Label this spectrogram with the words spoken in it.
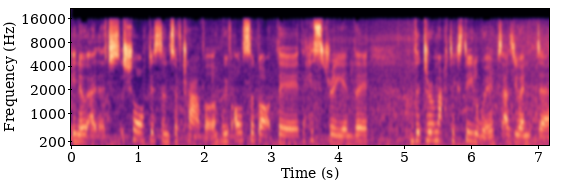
you know, a, a short distance of travel. We've also got the, the history and the, the dramatic steelworks as you enter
